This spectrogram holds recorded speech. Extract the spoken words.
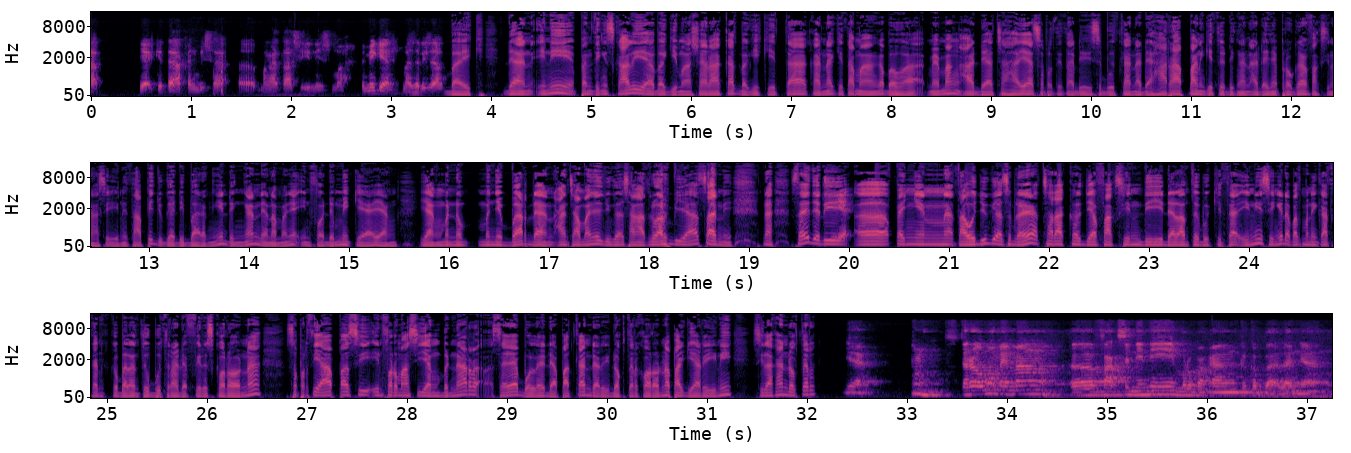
ya kita akan bisa uh, mengatasi ini semua. Demikian Mas Rizal. Baik, dan ini penting sekali ya bagi masyarakat, bagi kita karena kita menganggap bahwa memang ada cahaya seperti tadi disebutkan ada harapan gitu dengan adanya program vaksinasi ini, tapi juga dibarengi dengan yang namanya infodemik ya yang yang menyebar dan ancamannya juga sangat luar biasa nih. Nah, saya jadi. Iya. uh, pengen tahu juga sebenarnya cara kerja vaksin di dalam tubuh kita ini sehingga dapat meningkatkan kekebalan tubuh terhadap virus corona. Seperti apa sih informasi yang benar saya boleh dapatkan dari dokter corona pagi hari ini. Silakan dokter. Ya, secara umum memang uh, vaksin ini merupakan kekebalan yang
